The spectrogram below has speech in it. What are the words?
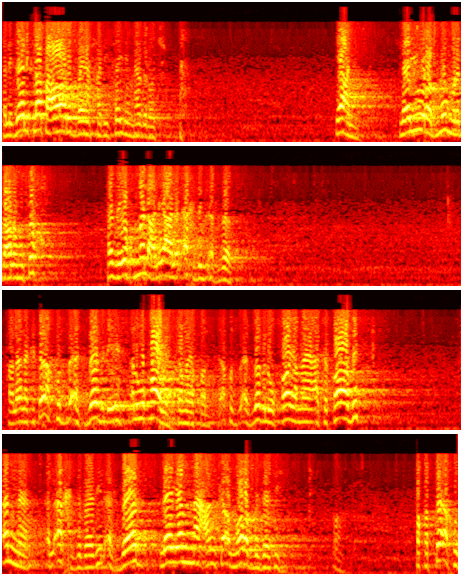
فلذلك لا تعارض بين الحديثين من هذا الوجه. يعني لا يورد ممرض على مصح هذا يحمل عليه على الأخذ بالأسباب قال أنك تأخذ بأسباب الوقاية كما يقال. تأخذ بأسباب الوقاية مع اعتقادك أن الأخذ بهذه الأسباب لا يمنع عنك المرض بذاته. فقد تأخذ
